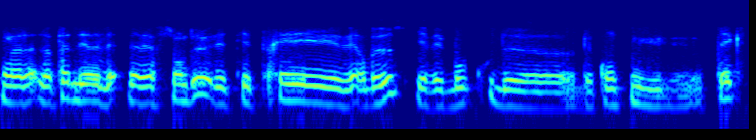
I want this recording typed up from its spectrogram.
la, la, version 2, elle était très verbeuse. Il y avait beaucoup de, de contenu texte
